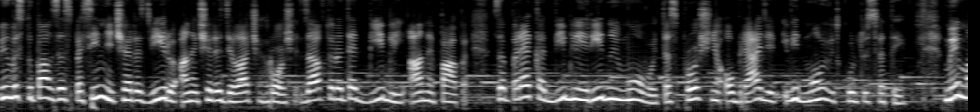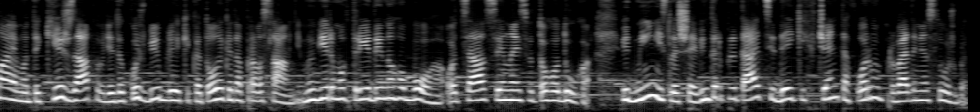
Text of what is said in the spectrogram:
Він виступав за спасіння через віру, а не через діла чи гроші, за авторитет Біблії, а не папи, за переклад Біблії рідною мовою та спрощення обрядів і відмови від культу святих. Ми маємо такі ж заповіді, таку ж Біблію, як і католики та православні. Ми віримо в триєдиного Бога, Отця, Сина і Святого Духа. Відмінність лише в інтерпретації деяких вчень та форми проведення служби.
